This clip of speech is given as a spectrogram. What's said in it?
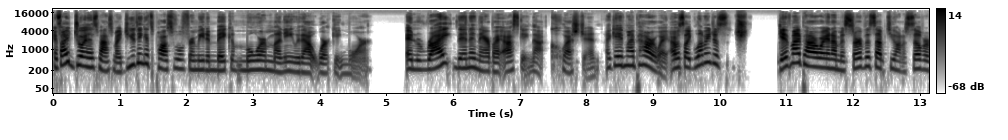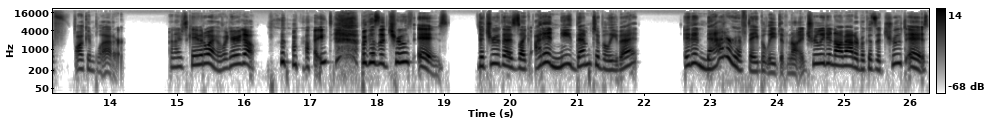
If I join this mastermind, do you think it's possible for me to make more money without working more? And right then and there, by asking that question, I gave my power away. I was like, let me just give my power away and I'm going to serve this up to you on a silver fucking platter. And I just gave it away. I was like, here you go. right? Because the truth is, the truth is, like, I didn't need them to believe it. It didn't matter if they believed it or not. It truly did not matter because the truth is,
